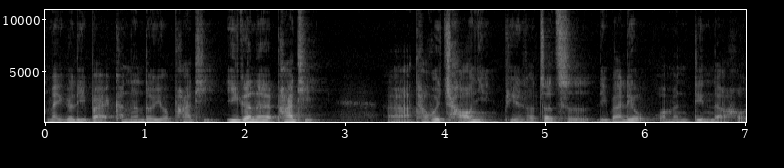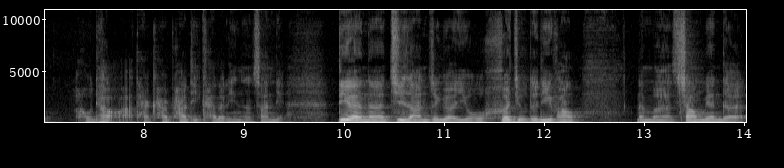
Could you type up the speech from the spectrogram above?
每个礼拜可能都有 party，一个呢 party，啊，他会吵你，比如说这次礼拜六我们订的后后跳啊，他开 party 开到凌晨三点。第二呢，既然这个有喝酒的地方，那么上面的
